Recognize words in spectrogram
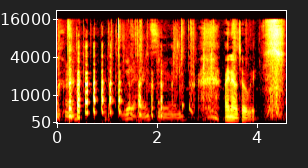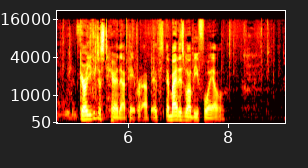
Okay. You're. I know totally. Oh, Girl, you could just tear that paper up. It's it might as well be foil.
